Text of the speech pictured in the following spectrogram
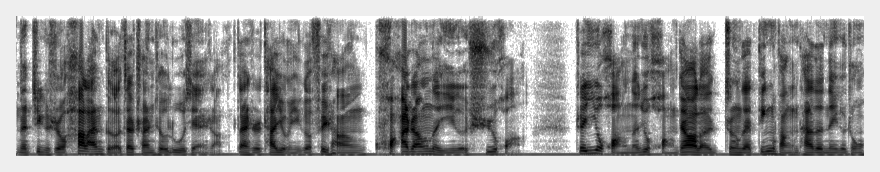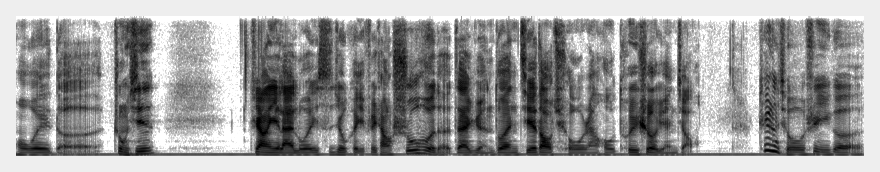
那这个时候，哈兰德在传球路线上，但是他有一个非常夸张的一个虚晃，这一晃呢，就晃掉了正在盯防他的那个中后卫的重心。这样一来，罗伊斯就可以非常舒服的在远端接到球，然后推射远角。这个球是一个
